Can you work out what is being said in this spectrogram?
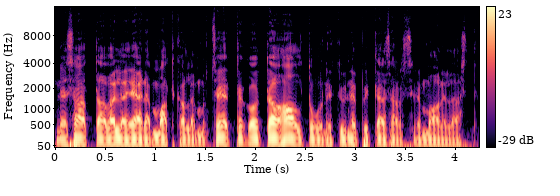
ne saattaa välillä jäädä matkalle, mutta se, että kun tämä haltuun, niin kyllä ne pitää saada sinne maalille asti.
